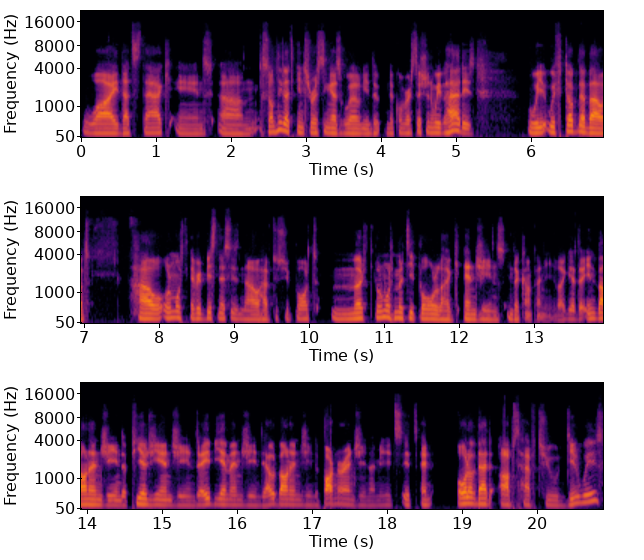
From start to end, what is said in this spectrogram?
Why that stack? And um, something that's interesting as well in the, conversation we've had is we, we've talked about how almost every business is now have to support almost multiple like engines in the company. Like you have the inbound engine, the PLG engine, the ABM engine, the outbound engine, the partner engine. I mean, it's it's and all of that ops have to deal with,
